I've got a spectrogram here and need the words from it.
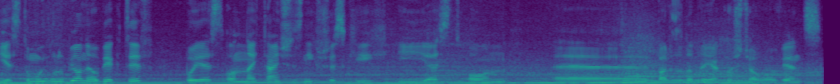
Jest to mój ulubiony obiektyw, bo jest on najtańszy z nich wszystkich i jest on bardzo dobry jakościowo, więc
